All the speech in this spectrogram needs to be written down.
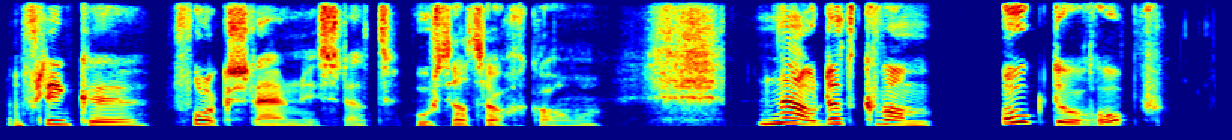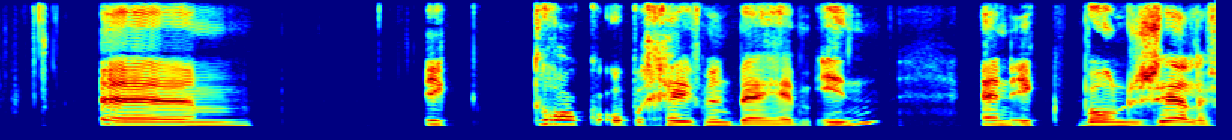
Een flinke volkstuin is dat. Hoe is dat zo gekomen? Nou, dat kwam ook door Rob. Um, ik trok op een gegeven moment bij hem in. En ik woonde zelf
